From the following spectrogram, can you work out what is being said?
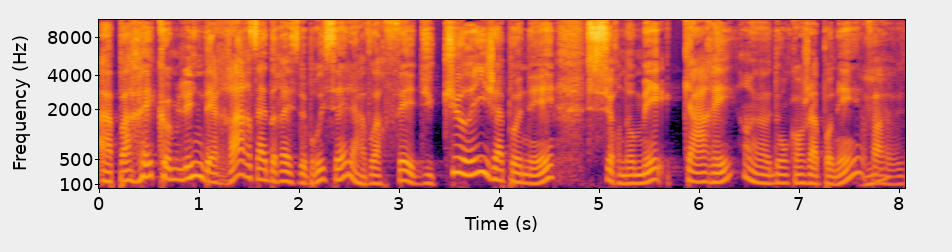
apparaît comme l'une des rares adresses de Bruxelles à avoir fait du curry japonais, surnommé carré, euh, donc en japonais, enfin mmh.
